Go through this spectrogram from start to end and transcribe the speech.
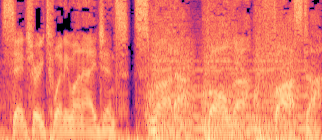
Century 21 agents. Smarter, bolder, faster.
